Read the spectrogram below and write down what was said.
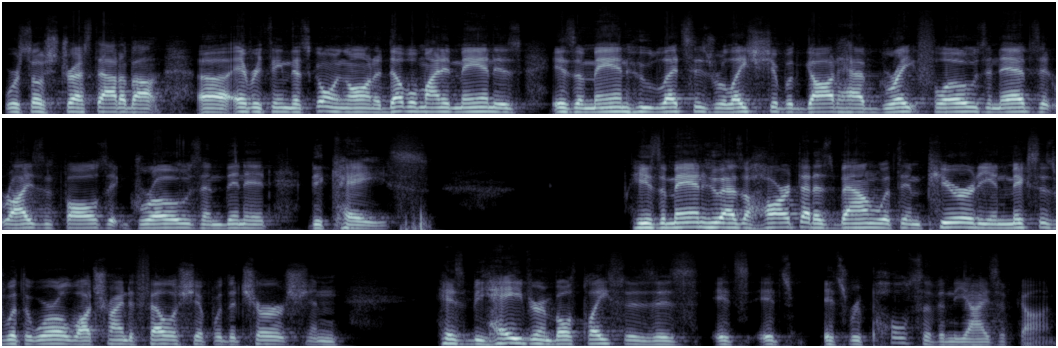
We're so stressed out about uh, everything that's going on. A double minded man is, is a man who lets his relationship with God have great flows and ebbs. It rises and falls, it grows, and then it decays. He is a man who has a heart that is bound with impurity and mixes with the world while trying to fellowship with the church. And his behavior in both places is it's, it's, it's repulsive in the eyes of God.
